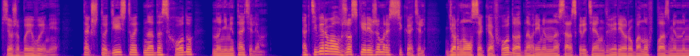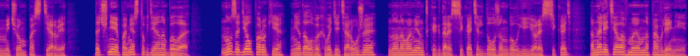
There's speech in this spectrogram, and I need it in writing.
все же боевыми. Так что действовать надо сходу, но не метателем. Активировал в жесткий режим рассекатель, дернулся ко входу одновременно с раскрытием двери, рубанув плазменным мечом по стерве. Точнее, по месту, где она была. Ну, задел по руке, не дал выхватить оружие, но на момент, когда рассекатель должен был ее рассекать, она летела в моем направлении.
